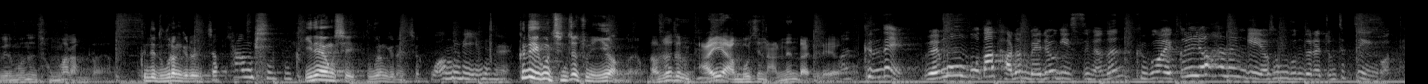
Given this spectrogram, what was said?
외모는 정말 안 봐요 근데 누구랑 결혼했죠? 현빈, 이내영 씨 누구랑 결혼했죠? 원빈. 네. 근데 이건 진짜 저는 이해 안 가요 남자들은 아예 안 보진 않는다 그래요 근데 외모보다 다른 매력이 있으면 은 그거에 끌려하는 게 여성분들의 좀 특징인 것 같아.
